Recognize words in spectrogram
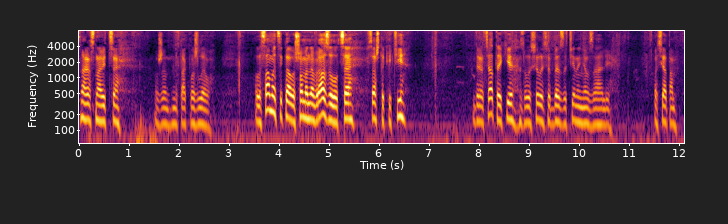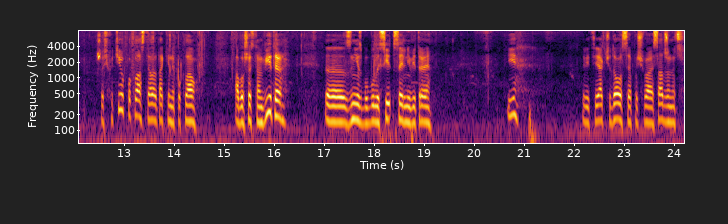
Зараз навіть це вже не так важливо. Але саме цікаве, що мене вразило, це все ж таки ті деревцята, які залишилися без затінення взагалі. Ось я там щось хотів покласти, але так і не поклав. Або щось там вітер е, зніс, бо були сильні вітри. І дивіться, як чудово себе почуває саджанець.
